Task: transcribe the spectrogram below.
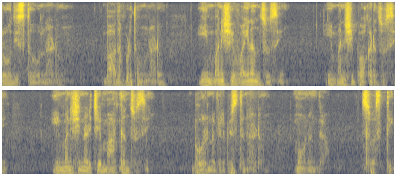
రోధిస్తూ ఉన్నాడు బాధపడుతూ ఉన్నాడు. ఈ మనిషి వైనం చూసి ఈ మనిషి పోకడ చూసి ఈ మనిషి నడిచే మార్గం చూసి బోరున విలపిస్తున్నాడు. మౌనంగా స్వస్తి.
